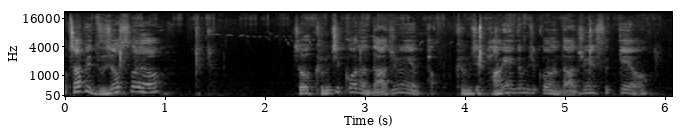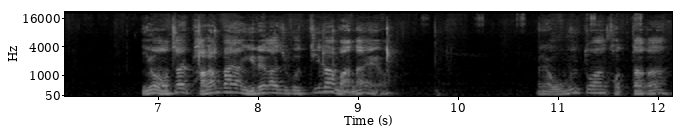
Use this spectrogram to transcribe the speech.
어차피 늦었어요. 저 금지권은 나중에 바- 금지 방해 금지권은 나중에 쓸게요. 이건 어차피 바람 방향 이래가지고 뛰나 마나예요. 그냥 5분 동안 걷다가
